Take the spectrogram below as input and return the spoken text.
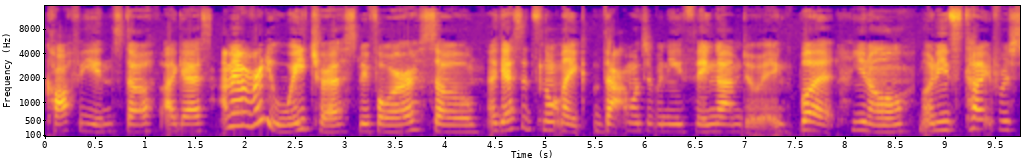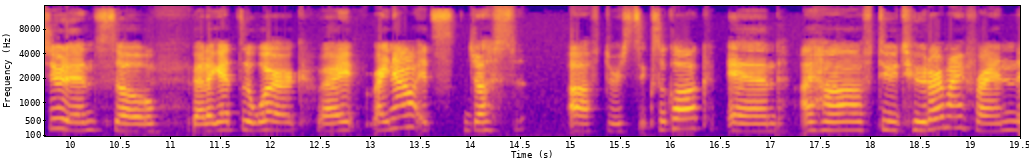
coffee and stuff, I guess. I mean, I've already waitressed before, so I guess it's not like that much of a new thing I'm doing. But, you know, money's tight for students, so gotta get to work, right? Right now, it's just after 6 o'clock and I have to tutor my friend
